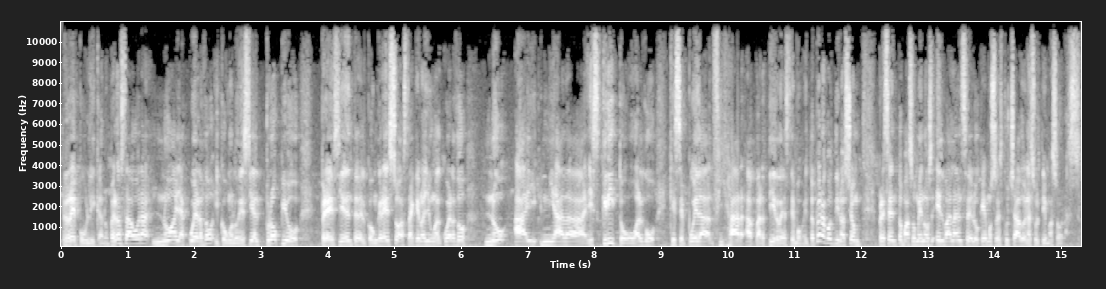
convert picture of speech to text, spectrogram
Republicano. Pero hasta ahora no hay acuerdo y como lo decía el propio presidente del Congreso, hasta que no haya un acuerdo no hay nada escrito o algo que se pueda fijar a partir de este momento. Pero a continuación presento más o menos el balance de lo que hemos escuchado en las últimas horas.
